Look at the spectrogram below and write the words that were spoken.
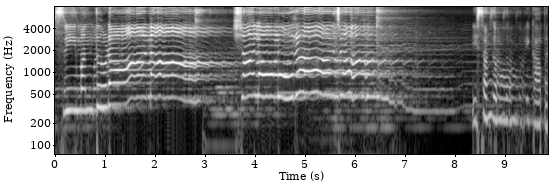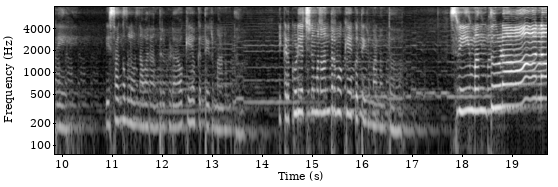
శ్రీమంతుడానా షాలోము రాజా. ఈ సంఘము ఈ కాపరే ఈ సంఘంలో ఉన్న వారందరూ కూడా ఒకే ఒక తీర్మానంతో ఇక్కడ కూడి వచ్చిన మనం అందరం ఒకే ఒక తీర్మానంతో. శ్రీమంతుడానా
